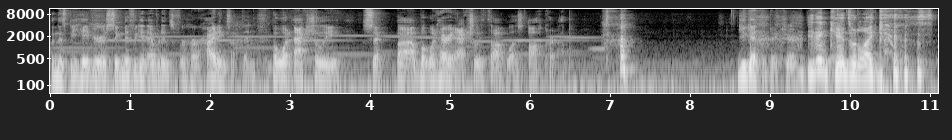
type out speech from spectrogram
then this behavior is significant evidence for her hiding something. But what actually, uh, but what Harry actually thought was, oh crap. you get the picture. You think kids would like this?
